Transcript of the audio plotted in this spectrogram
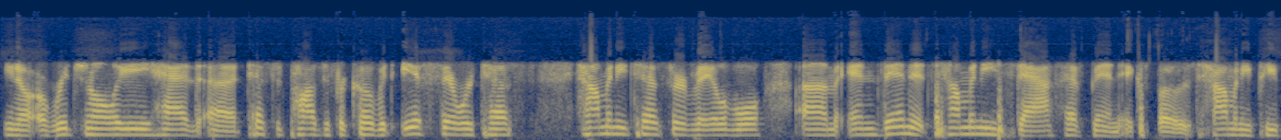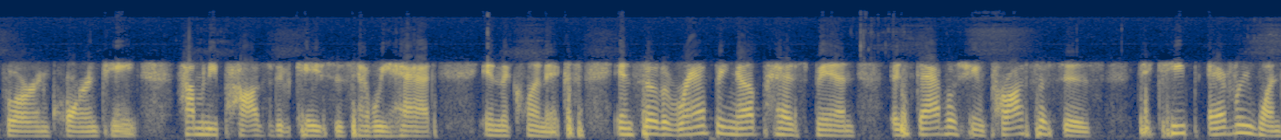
you know, originally had uh, tested positive for COVID if there were tests how many tests are available, um, and then it's how many staff have been exposed, how many people are in quarantine, how many positive cases have we had in the clinics. And so the ramping up has been establishing processes to keep everyone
